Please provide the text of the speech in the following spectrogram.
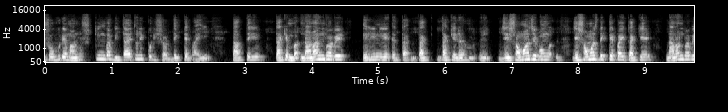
শহুরে মানুষ কিংবা বিদ্যায়তনিক পরিসর দেখতে পাই, তাতে, তাকে নানানভাবে তাকে যে সমাজ এবং যে সমাজ দেখতে পাই তাকে নানানভাবে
